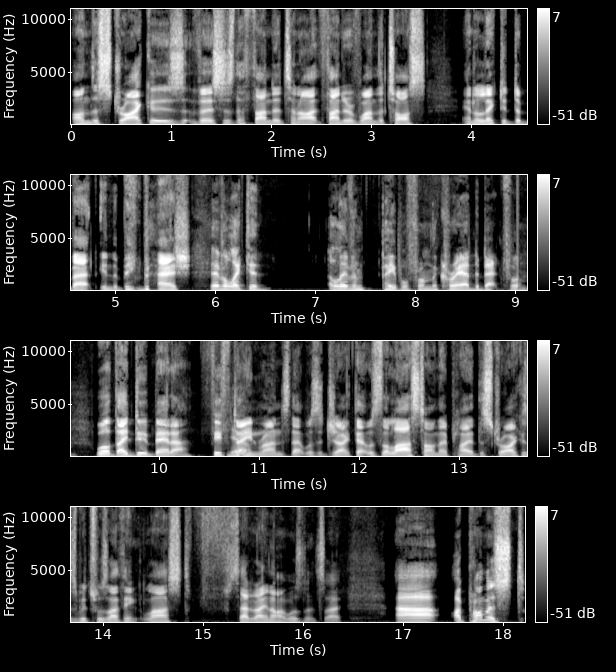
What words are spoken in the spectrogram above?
on the Strikers versus the Thunder tonight. Thunder have won the toss and elected to bat in the Big Bash. They've elected 11 people from the crowd to bat for them. Well, they do better. 15 Yeah. runs. That was a joke. That was the last time they played the Strikers, which was, I think, last Saturday night, wasn't it? So uh, I promised.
